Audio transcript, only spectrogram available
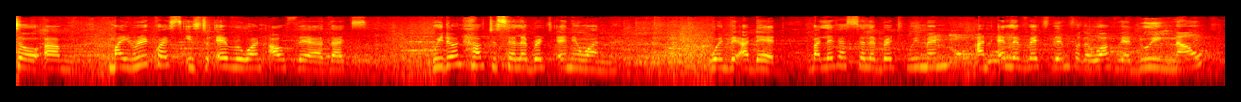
So um, my request is to everyone out there that we don't have to celebrate anyone when they are dead, but let us celebrate women and elevate them for the work they're doing now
